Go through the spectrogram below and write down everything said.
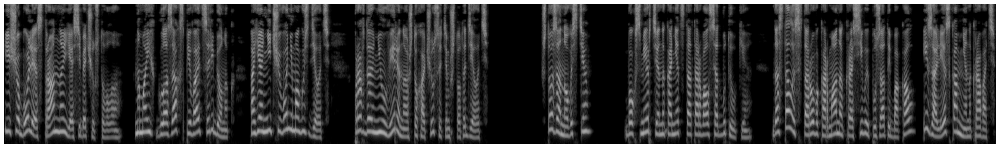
Еще более странно я себя чувствовала. На моих глазах спивается ребенок, а я ничего не могу сделать. Правда, не уверена, что хочу с этим что-то делать. «Что за новости?» Бог смерти наконец-то оторвался от бутылки. Достал из второго кармана красивый пузатый бокал и залез ко мне на кровать.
